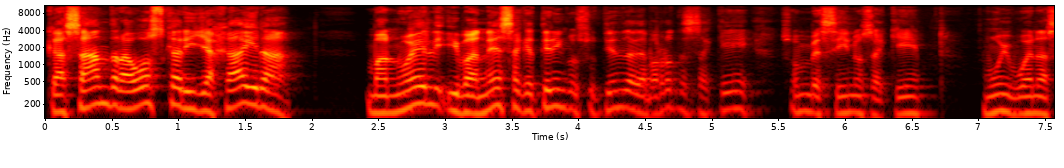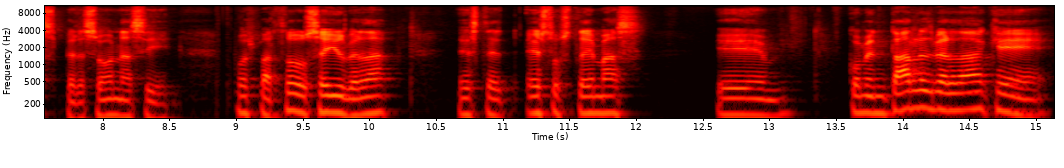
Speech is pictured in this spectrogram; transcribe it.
Cassandra, Oscar y Yajaira, Manuel y Vanessa, que tienen con su tienda de abarrotes aquí, son vecinos aquí, muy buenas personas y pues para todos ellos, ¿verdad? Este, estos temas. Eh, comentarles, ¿verdad? Que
